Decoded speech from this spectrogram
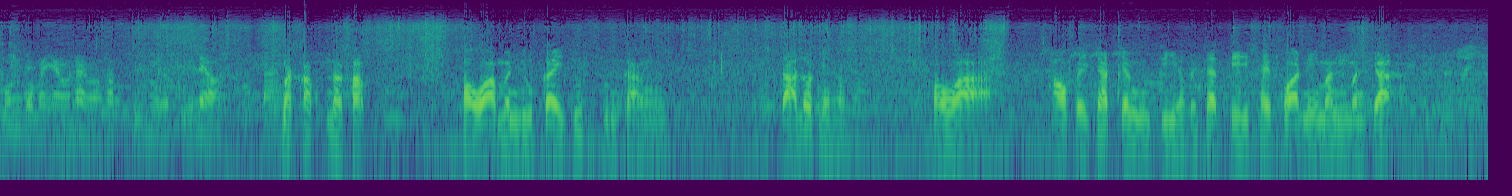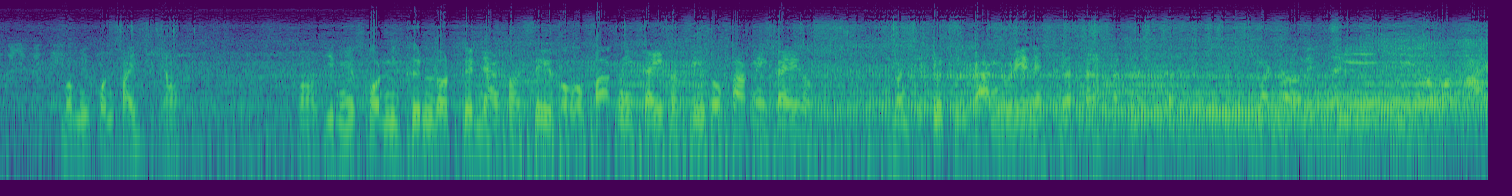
คุ้นกับมาแอลได้ครับปีนี้ก็ปีแล้วต่างนะครับนะครับ เพราะว่ามันอยู่ใกล้จุดศูนย์กลางตารถเนี่ยครับ เพราะว่าเอาไปจัดอย่างปีเอาไปจัดปีไทยกวนนี่มันมันจะบ่มีคนไปเอาอ๋อทีนี้คนขึ้นรถขึ้นอย่างเขาซื้อเขาก็ฝากในใกล้เขาซื้อเขาฝากในใกล้ครับมันจะจุดศูนย์กลางอยู่นี่เนี่ยแล้วก็ลินจีที่เอามาขาย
